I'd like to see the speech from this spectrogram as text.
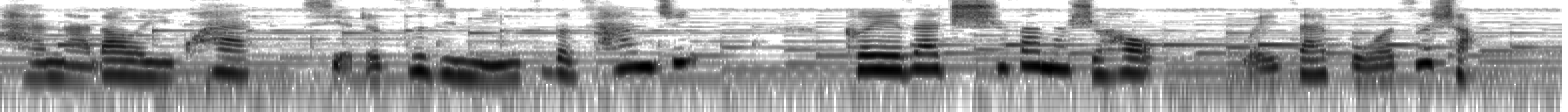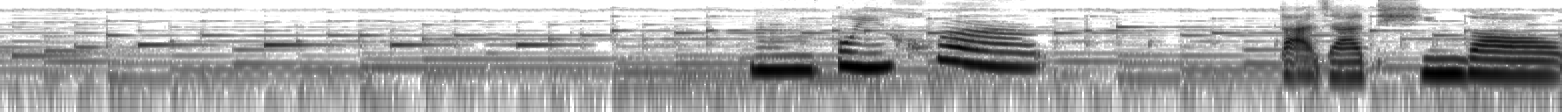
还拿到了一块写着自己名字的餐巾，可以在吃饭的时候围在脖子上。嗯，不一会儿，大家听到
